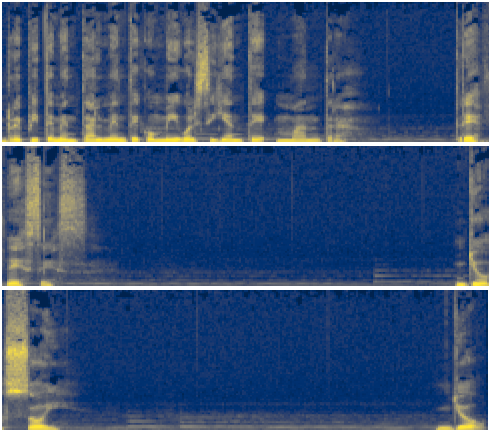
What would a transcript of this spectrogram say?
repite mentalmente conmigo el siguiente mantra tres veces. Yo soy. Yo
